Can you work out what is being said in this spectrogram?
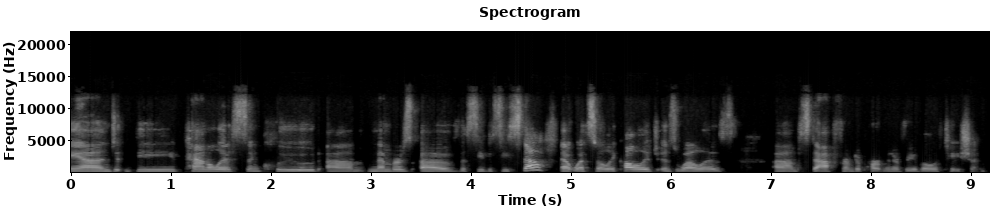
And the panelists include um, members of the C2C staff at West LA College, as well as um, staff from Department of Rehabilitation.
